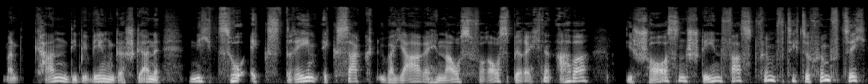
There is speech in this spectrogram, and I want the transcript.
Man kann die Bewegung der Sterne nicht so extrem exakt über Jahre hinaus vorausberechnen, aber die Chancen stehen fast 50 zu 50,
